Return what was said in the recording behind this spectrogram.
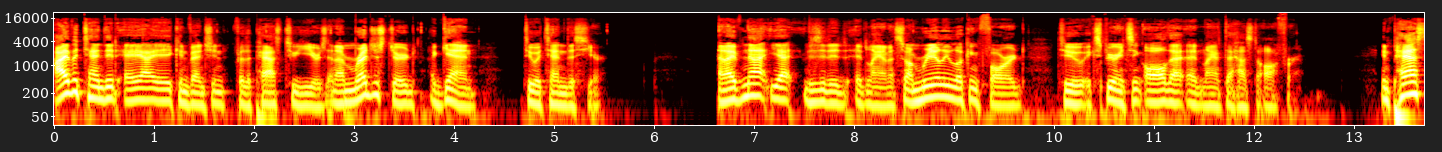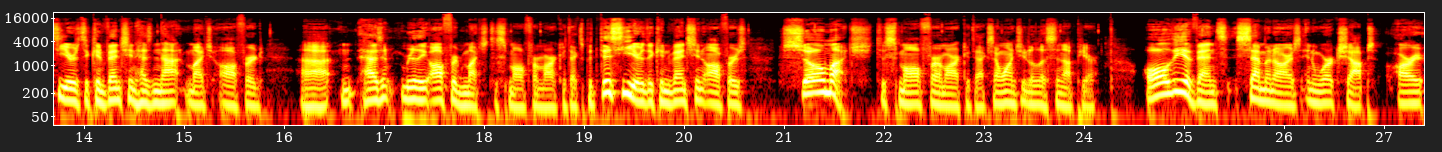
I've attended AIA convention for the past two years, and I'm registered again to attend this year. And I've not yet visited Atlanta, so I'm really looking forward to experiencing all that Atlanta has to offer. In past years, the convention has not much offered, uh, hasn't really offered much to small firm architects, but this year the convention offers so much to small firm architects. I want you to listen up here. All the events, seminars, and workshops are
